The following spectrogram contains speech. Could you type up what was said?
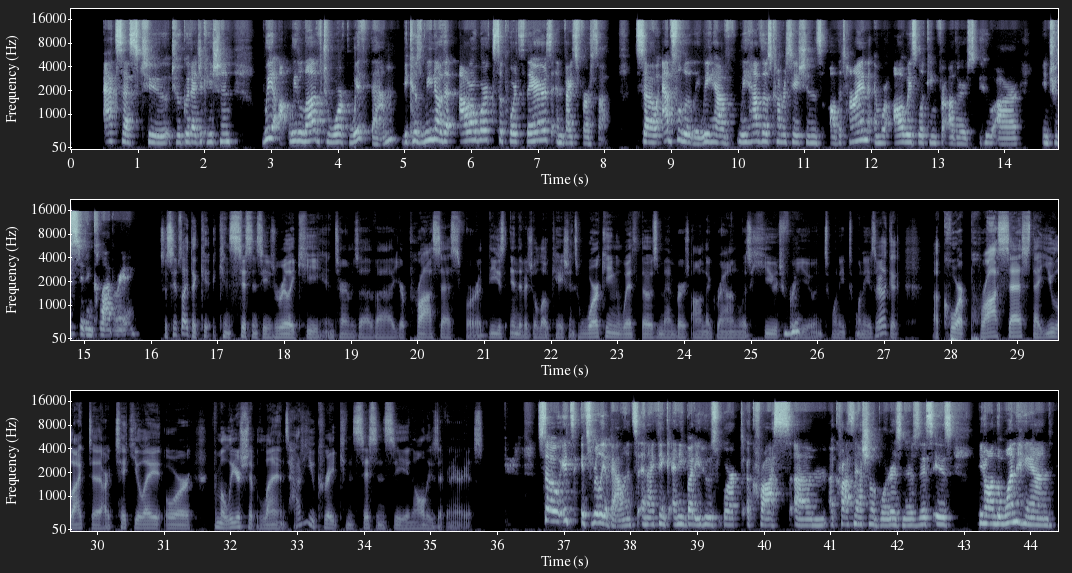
access to, to a good education, we we love to work with them because we know that our work supports theirs and vice versa so absolutely we have we have those conversations all the time and we're always looking for others who are interested in collaborating so it seems like the c- consistency is really key in terms of uh, your process for these individual locations. Working with those members on the ground was huge for mm-hmm. you in 2020. Is there like a a core process that you like to articulate or from a leadership lens how do you create consistency in all these different areas? So it's it's really a balance and i think anybody who's worked across um, across national borders knows this is you know on the one hand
